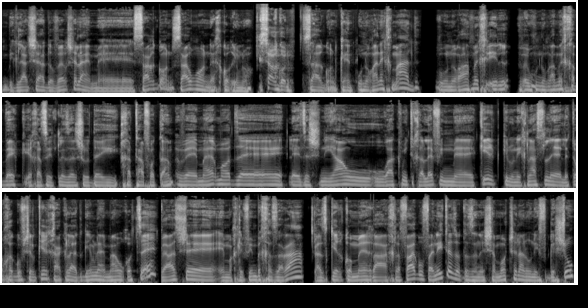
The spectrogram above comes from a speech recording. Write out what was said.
בגלל שהדובר שלהם, אה, סרגון, סאורון, איך קוראים לו? סרגון. סרגון, כן. הוא נורא נחמד. והוא נורא מכיל והוא נורא מחבק יחסית לזה שהוא די חטף אותם ומהר מאוד זה לאיזה שנייה הוא, הוא רק מתחלף עם uh, קירק כאילו נכנס ל, לתוך הגוף של קירק רק להדגים להם מה הוא רוצה ואז שהם מחליפים בחזרה אז קירק אומר בהחלפה הגופנית הזאת אז הנשמות שלנו נפגשו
